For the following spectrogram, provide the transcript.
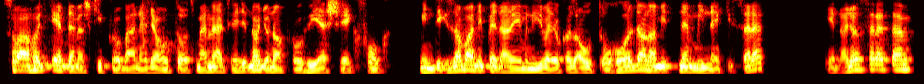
Szóval, hogy érdemes kipróbálni egy autót, mert lehet, hogy egy nagyon apró hülyesség fog mindig zavarni. Például én így vagyok az autó holdal, amit nem mindenki szeret, én nagyon szeretem,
